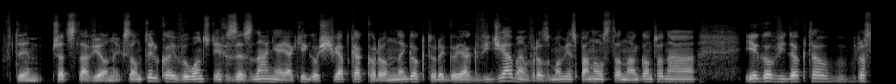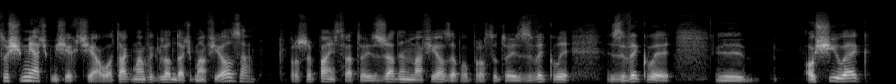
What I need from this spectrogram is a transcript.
w tym przedstawionych. Są tylko i wyłącznie zeznania jakiegoś świadka koronnego, którego jak widziałem w rozmowie z paną Stonogą, to na jego widok to po prostu śmiać mi się chciało. Tak ma wyglądać mafioza? Proszę państwa, to jest żaden mafioza po prostu, to jest zwykły, zwykły yy, osiłek,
